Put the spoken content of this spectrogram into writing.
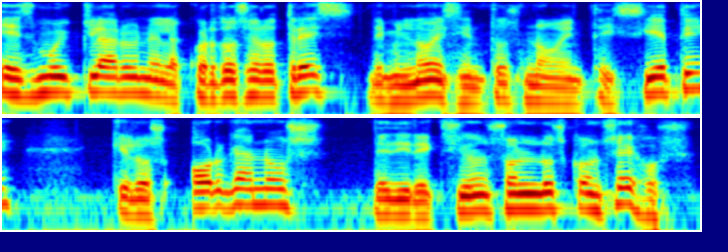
Es muy claro en el Acuerdo 03 de 1997 que los órganos de dirección son los consejos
